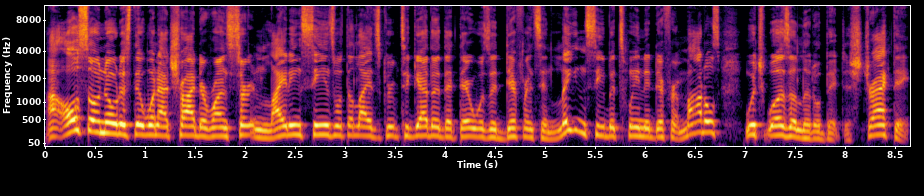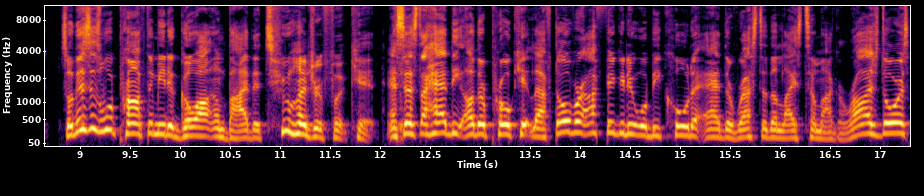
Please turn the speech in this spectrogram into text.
I also noticed that when I tried to run certain lighting scenes with the lights grouped together that there was a difference in latency between the different models, which was a little bit distracting. So this is what prompted me to go out and buy the 200 foot kit. And since I had the other Pro kit left over, I figured it would be cool to add the rest of the lights to my garage doors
